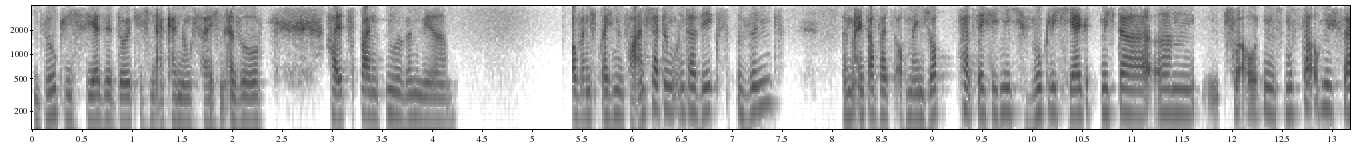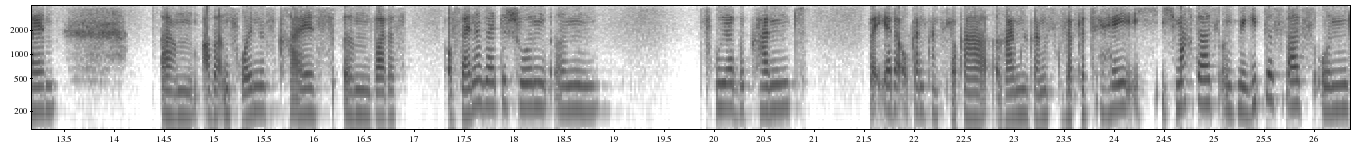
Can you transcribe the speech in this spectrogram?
wirklich sehr, sehr deutlichen Erkennungszeichen. Also Halsband nur, wenn wir auf entsprechenden Veranstaltungen unterwegs sind. Ähm, einfach weil es auch mein Job tatsächlich nicht wirklich hergibt, mich da ähm, zu outen. Es muss da auch nicht sein. Ähm, aber im Freundeskreis ähm, war das auf seiner Seite schon ähm, früher bekannt weil er da auch ganz, ganz locker reingegangen ist, gesagt hat, hey, ich, ich mache das und mir gibt es was und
